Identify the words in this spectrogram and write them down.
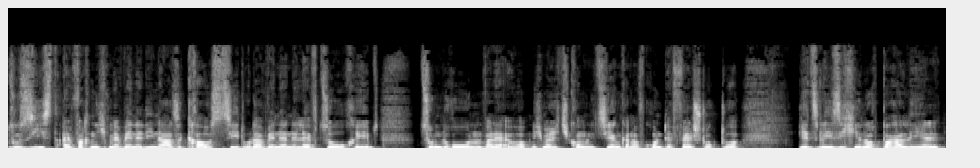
du siehst einfach nicht mehr, wenn er die Nase kraus zieht oder wenn er eine Left so hochhebt zum Drohnen, weil er überhaupt nicht mehr richtig kommunizieren kann aufgrund der Fellstruktur. Jetzt lese ich hier noch parallel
